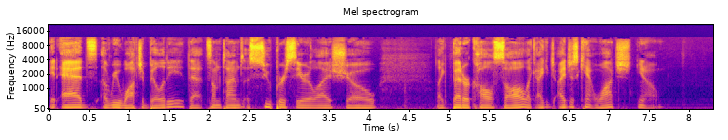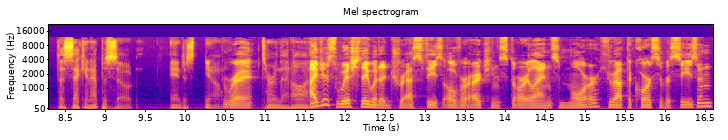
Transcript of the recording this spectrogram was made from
it adds a rewatchability that sometimes a super serialized show like Better Call Saul, like I, I just can't watch, you know, the second episode and just, you know, Right. turn that on. I just wish they would address these overarching storylines more throughout the course of a season.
